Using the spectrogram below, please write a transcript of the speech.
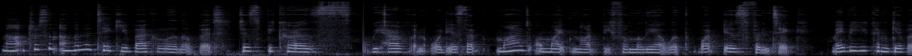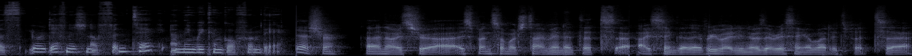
Now, Tristan, I'm going to take you back a little bit just because we have an audience that might or might not be familiar with what is fintech Maybe you can give us your definition of fintech and then we can go from there. Yeah, sure. Uh, no, it's true. I spend so much time in it that uh, I think that everybody knows everything about it. But uh,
